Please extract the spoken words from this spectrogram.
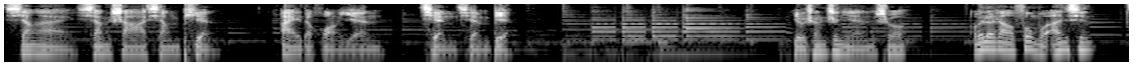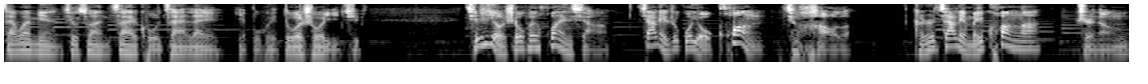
相爱相杀相骗，爱的谎言千千遍。有生之年说，为了让父母安心，在外面就算再苦再累，也不会多说一句。其实有时候会幻想，家里如果有矿就好了，可是家里没矿啊，只能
